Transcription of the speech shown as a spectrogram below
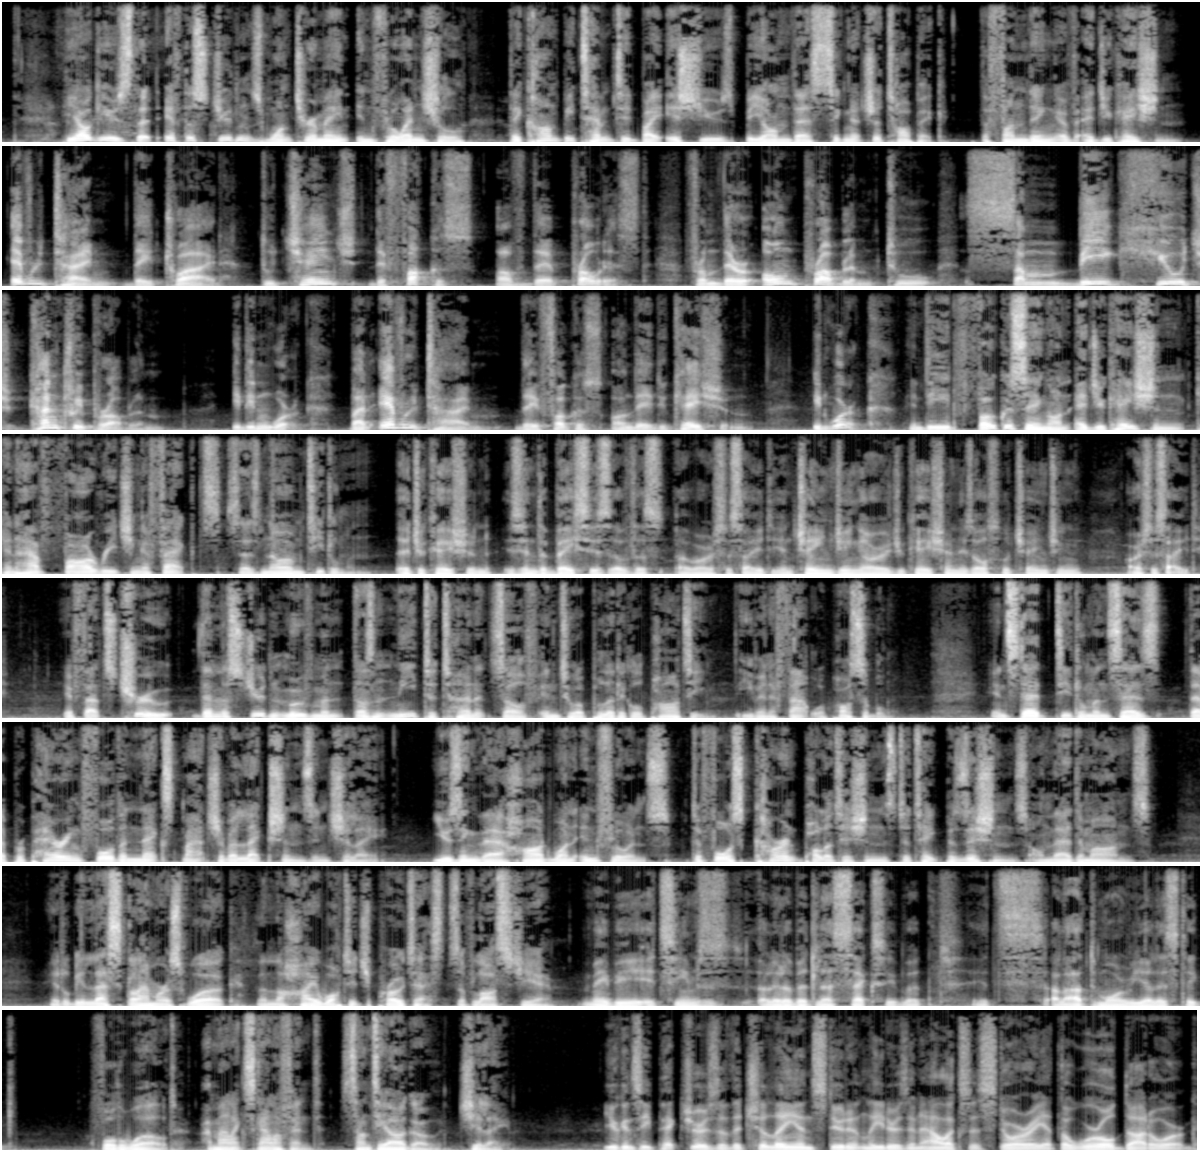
He argues that if the students want to remain influential, they can't be tempted by issues beyond their signature topic the funding of education. Every time they tried to change the focus of the protest from their own problem to some big, huge country problem, it didn't work. But every time they focus on the education, it worked. Indeed, focusing on education can have far reaching effects, says Noam Titelman. Education is in the basis of, this, of our society, and changing our education is also changing our society. If that's true, then the student movement doesn't need to turn itself into a political party, even if that were possible. Instead, Titelman says, they're preparing for the next batch of elections in Chile, using their hard won influence to force current politicians to take positions on their demands. It'll be less glamorous work than the high wattage protests of last year. Maybe it seems a little bit less sexy, but it's a lot more realistic. For the world, I'm Alex Gallafent, Santiago, Chile. You can see pictures of the Chilean student leaders in Alex's story at theworld.org.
